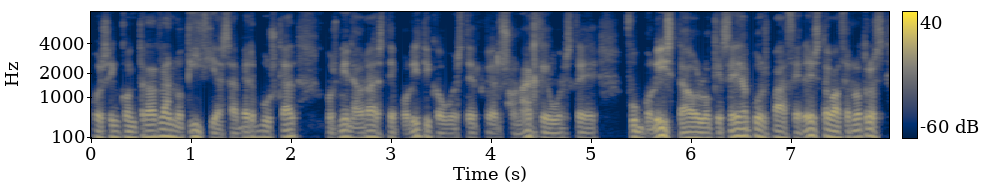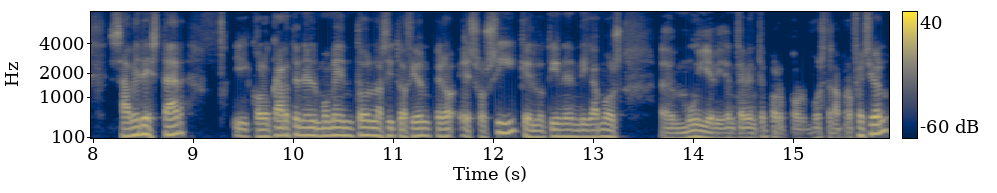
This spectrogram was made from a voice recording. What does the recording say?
pues encontrar la noticia, saber buscar, pues mira, ahora este político o este personaje o este futbolista o lo que sea, pues va a hacer esto, va a hacer lo otro, es saber estar y colocarte en el momento, en la situación, pero eso sí, que lo tienen, digamos, eh, muy evidentemente por, vuestra profesión,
